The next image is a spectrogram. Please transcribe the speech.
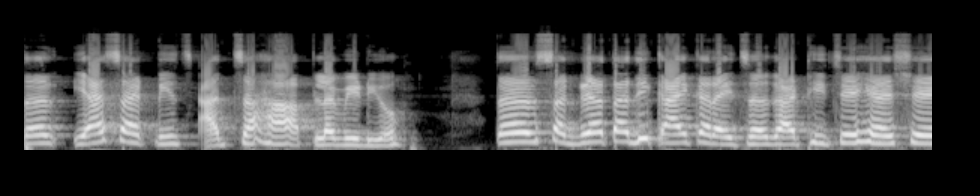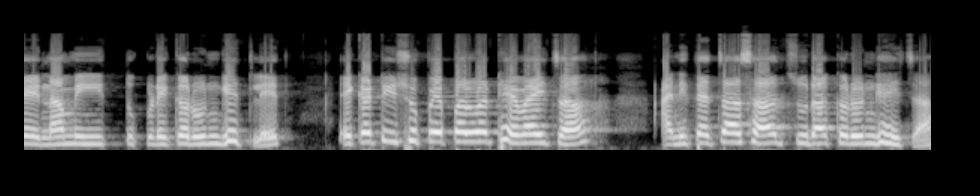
तर यासाठीच आजचा हा आपला व्हिडिओ तर सगळ्यात आधी काय करायचं? गाठीचे हे असे ना मी तुकडे करून घेतलेत. एका टिश्यू पेपरवर ठेवायचं आणि त्याचा असा चुरा करून घ्यायचा.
